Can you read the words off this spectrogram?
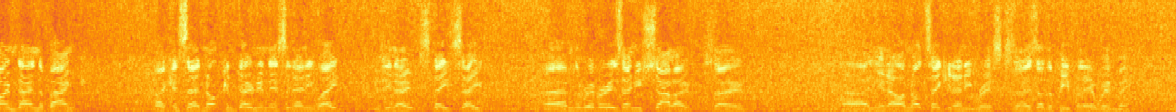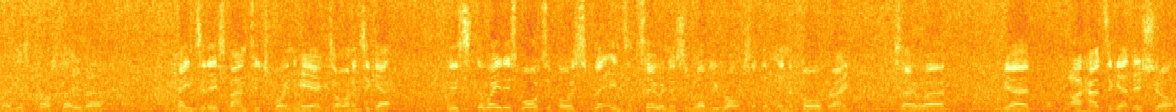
So down the bank. Like I said not condoning this in any way because you know stay safe. Um, the river is only shallow so uh, you know I'm not taking any risks and there's other people here with me. And I just crossed over came to this vantage point here because I wanted to get this the way this waterfall is split into two and there's some lovely rocks the, in the foreground. So uh, yeah I had to get this shot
